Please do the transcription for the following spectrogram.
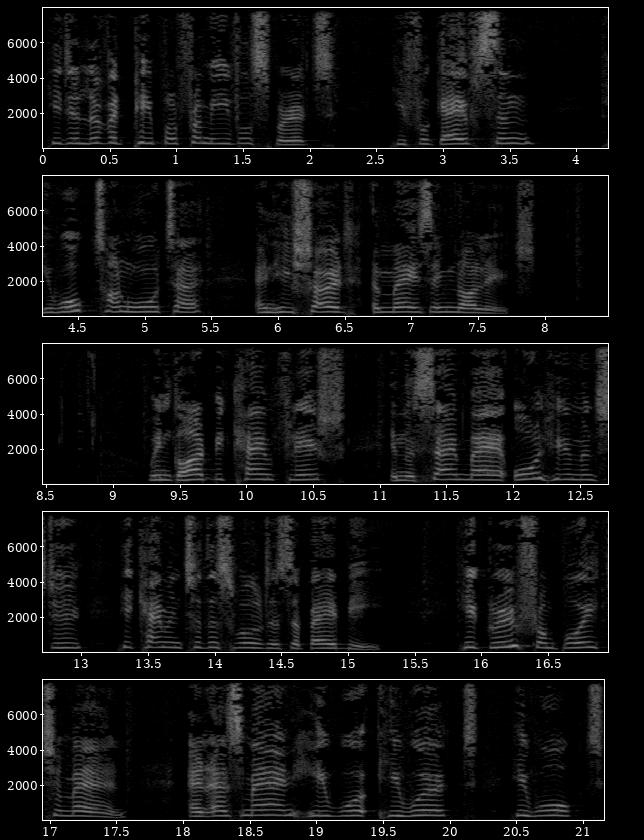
he delivered people from evil spirits, he forgave sin, he walked on water, and he showed amazing knowledge. When God became flesh, in the same way all humans do, he came into this world as a baby. He grew from boy to man, and as man he, he worked, he walked,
